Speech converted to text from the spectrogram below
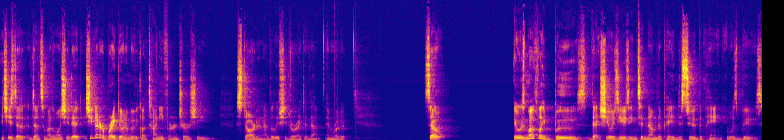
and she's done some other ones. She did. She got her break doing a movie called Tiny Furniture. She starred and I believe she directed that and wrote it. So it was mostly booze that she was using to numb the pain, to soothe the pain. It was booze.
